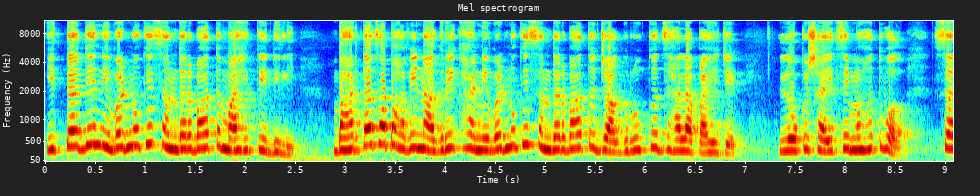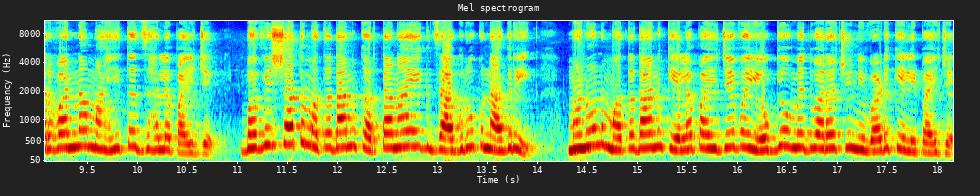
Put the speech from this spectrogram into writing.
इत्यादी निवडणुकी संदर्भात माहिती दिली. भारताचा भावी नागरिक हा निवडणुकी संदर्भात जागरूक झाला पाहिजे. लोकशाहीचे महत्त्व सर्वांना माहीतच झालं पाहिजे. भविष्यात मतदान करताना एक जागरूक नागरिक म्हणून मतदान केलं पाहिजे व योग्य उमेदवाराची निवड केली पाहिजे.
